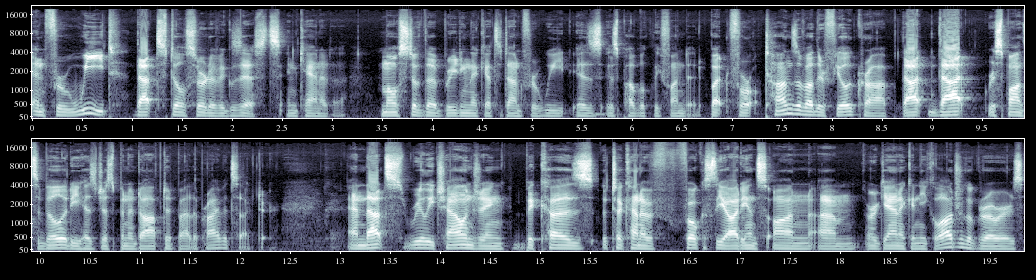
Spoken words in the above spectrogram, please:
and for wheat, that still sort of exists in Canada. Most of the breeding that gets done for wheat is is publicly funded. But for tons of other field crop, that that responsibility has just been adopted by the private sector. And that's really challenging because to kind of focus the audience on um, organic and ecological growers,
